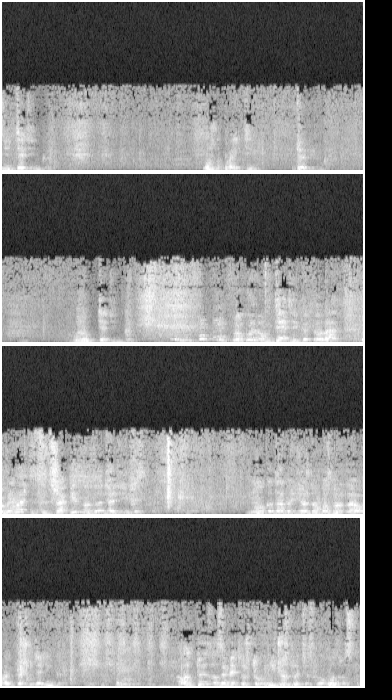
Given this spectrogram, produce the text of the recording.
нет, дяденька, можно пройти? Дяденька. Вы вам дяденька. Ну вы вам дяденька-то, да? Вы понимаете, это же обидно, да, дяденька? Ну, когда придешь домой, посмотришь, да, вроде точно дяденька. А вот кто из вас заметил, что вы не чувствуете своего возраста?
